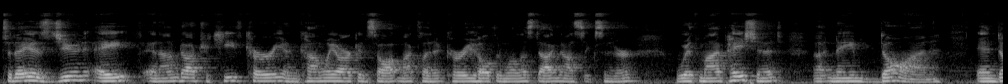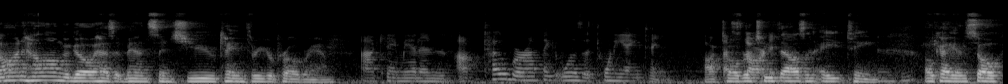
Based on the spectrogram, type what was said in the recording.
Today is June 8th, and I'm Dr. Keith Curry in Conway, Arkansas at my clinic, Curry Health and Wellness Diagnostic Center, with my patient uh, named Dawn. And Dawn, how long ago has it been since you came through your program? I came in in October, I think it was, of 2018. October started. 2018. Okay, and so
